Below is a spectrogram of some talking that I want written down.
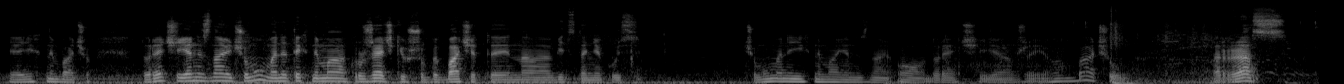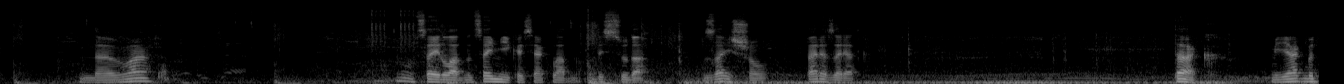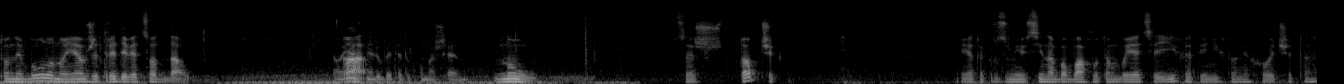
Я їх не бачу. До речі, я не знаю чому. У мене тих нема кружечків, щоб бачити на відстань якусь. Чому в мене їх немає, я не знаю. О, до речі, я вже його бачу. Раз. Два. Ну, цей ладно, цей мій косяк, ладно. Десь сюди. Зайшов. Перезарядка. Так. Як би то не було, але я вже 3900 дав. Ну, А. як не любити таку машину? Ну. Це ж топчик. Я так розумію, всі на бабаху там бояться їхати і ніхто не хоче, так?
